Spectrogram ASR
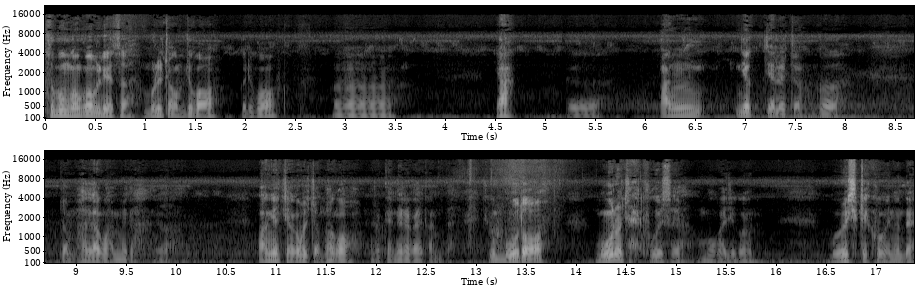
수분 공급을 위해서 물을 조금 주고 그리고 어약그 방역제를 좀, 그, 좀 하려고 합니다. 방역 작업을 좀 하고 이렇게 내려갈까 합니다. 지금 무도, 무는 잘 크고 있어요. 무가 지금 멋있게 크고 있는데,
